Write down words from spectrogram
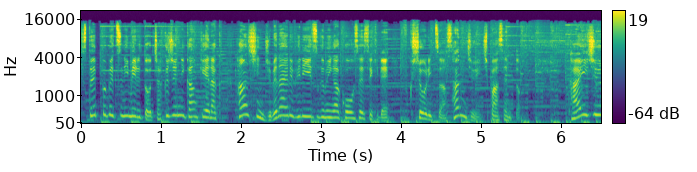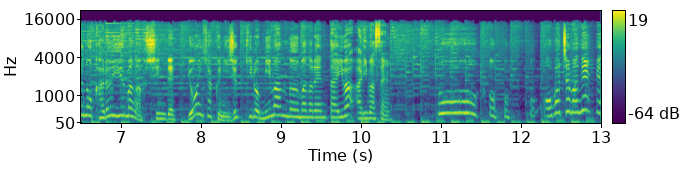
ステップ別に見ると着順に関係なく阪神ジュベナイルフィリーズ組が好成績で複勝率は31%体重の軽い馬が不振で420キロ未満の馬の連対はありません。おおおおばちゃまね？じ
